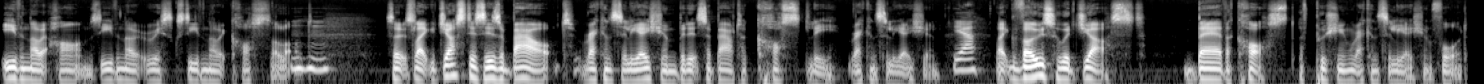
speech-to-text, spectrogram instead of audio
even though it harms, even though it risks, even though it costs a lot. Mm-hmm. So it's like justice is about reconciliation, but it's about a costly reconciliation. Yeah. Like those who are just bear the cost of pushing reconciliation forward.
